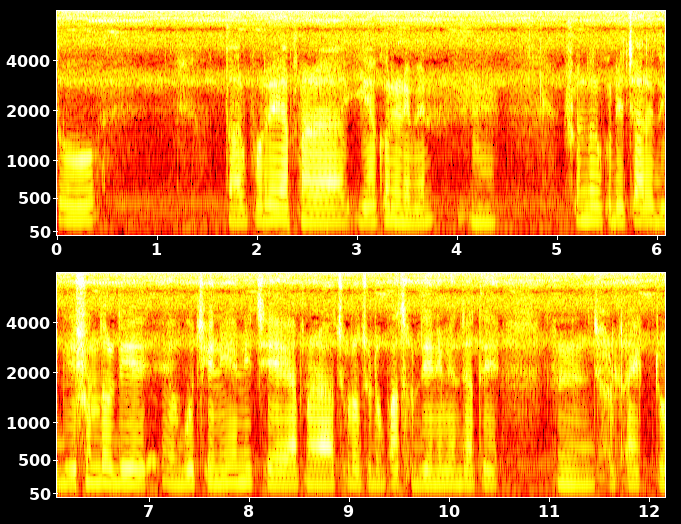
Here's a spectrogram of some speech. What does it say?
তো তারপরে আপনারা ইয়ে করে নেবেন সুন্দর করে চারিদিক দিয়ে সুন্দর দিয়ে গুছিয়ে নিয়ে নিচে আপনারা ছোট ছোট পাথর দিয়ে নেবেন যাতে জালটা একটু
